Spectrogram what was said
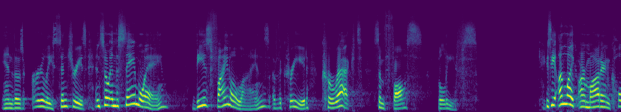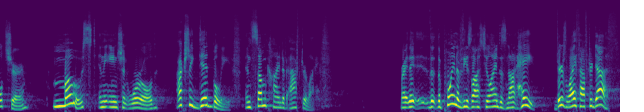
in those early centuries. And so, in the same way, these final lines of the Creed correct some false beliefs. You see, unlike our modern culture, most in the ancient world actually did believe in some kind of afterlife. Right? the, the point of these last two lines is not, hey, there's life after death.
